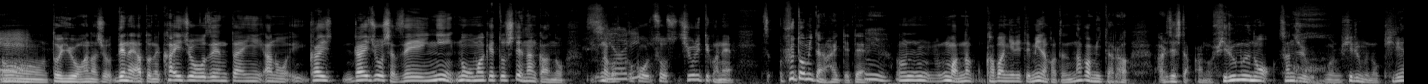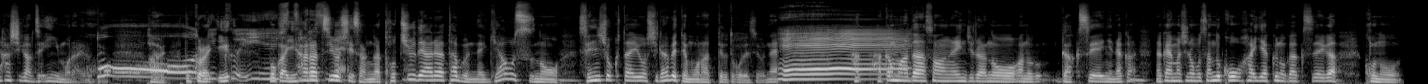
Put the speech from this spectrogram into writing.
うん、というお話を。でねあとね会場全体にあの会来場者全員にのおまけとしてなんかあのなんかこうそうしおりっていうかね封筒みたいなの入ってて、えうんまあなんかカバンに入れて見なかった。中見たらあれでした。あのフィルムの35のフィルムの切れ端が全員もらえるという。はい、僕らい憎い僕は井原剛さんが途中であれは多分ねギャオスの染色体を調べてもらってるところですよね。袴田さん演じるあのあの学生に中中山忍さんの後輩役の学生がこの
